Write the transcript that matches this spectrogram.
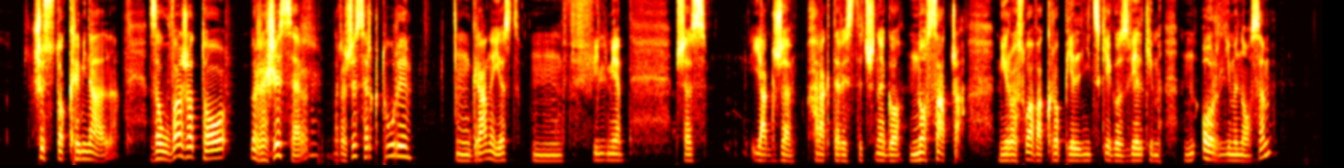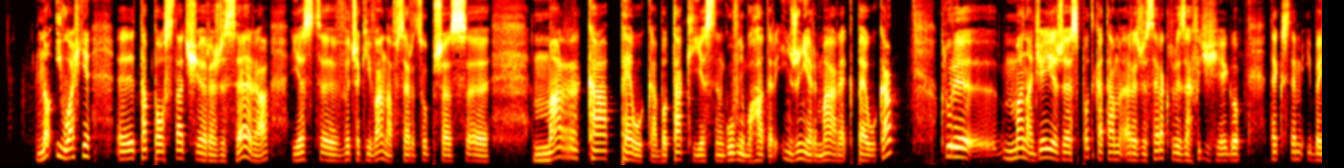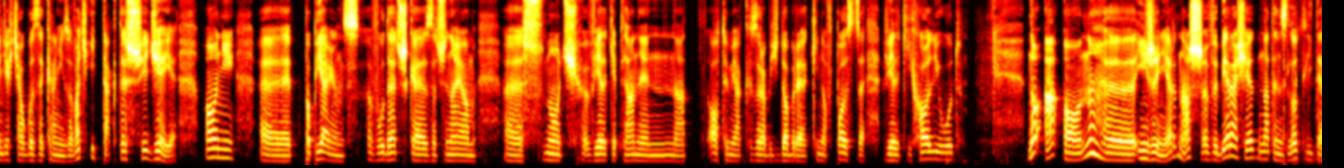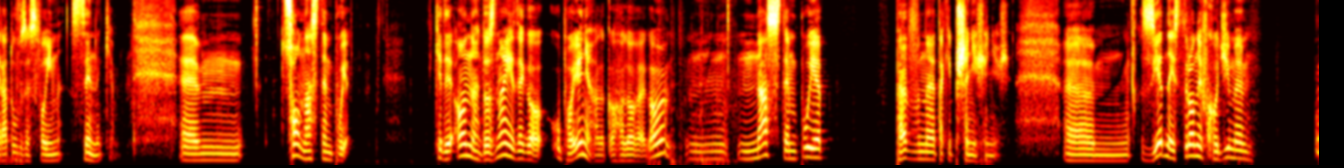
czysto kryminalna. Zauważa to reżyser, reżyser, który mm, grany jest mm, w filmie przez jakże charakterystycznego nosacza Mirosława Kropielnickiego z wielkim orlim nosem. No i właśnie e, ta postać reżysera jest e, wyczekiwana w sercu przez e, Marka Pełka, bo taki jest ten główny bohater, inżynier Marek Pełka który ma nadzieję, że spotka tam reżysera, który zachwyci się jego tekstem i będzie chciał go zekranizować. I tak też się dzieje. Oni e, popijając wódeczkę zaczynają e, snuć wielkie plany na, o tym, jak zrobić dobre kino w Polsce, wielki Hollywood. No a on, e, inżynier nasz, wybiera się na ten zlot literatów ze swoim synkiem. Co następuje? Kiedy on doznaje tego upojenia alkoholowego, mm, następuje pewne takie przeniesienie się. Z jednej strony wchodzimy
